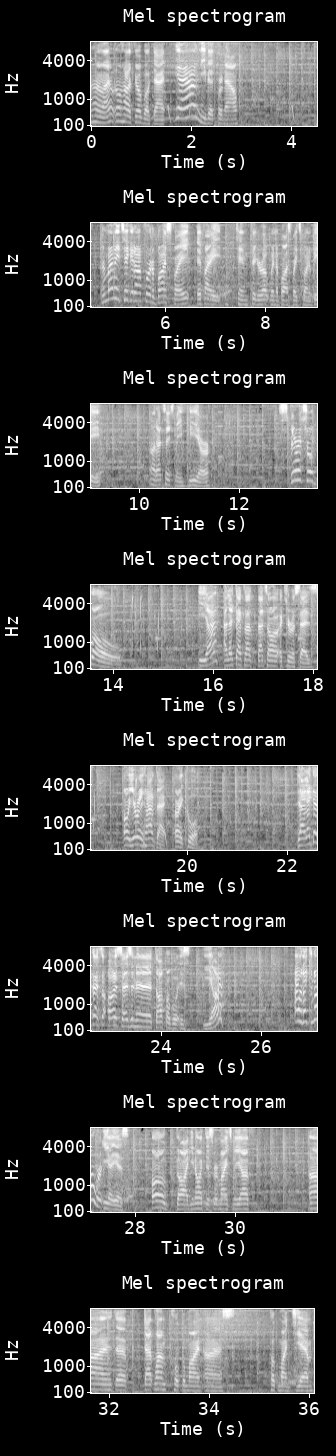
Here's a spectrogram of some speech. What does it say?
Oh, I don't know how I feel about that. Yeah, I'll leave it for now. Remind me to take it off for the boss fight, if I can figure out when the boss fight's going to be. Oh, that takes me here. Spiritual Bow. Yeah? I like that, that that's all Akira says. Oh, you already have that. Alright, cool. Yeah, I like that that's all it says in the thought bubble is Ea? I would like to know where Ea is. Oh god, you know what this reminds me of? Uh, the that one Pokemon, uh, Pokemon gym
